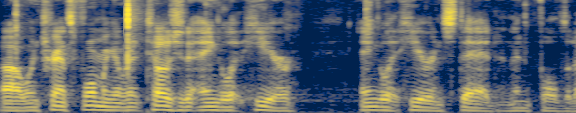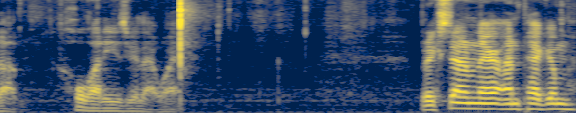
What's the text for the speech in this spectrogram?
Uh, when transforming it, when it tells you to angle it here, angle it here instead, and then fold it up. A whole lot easier that way. But extend them there, unpeg them.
